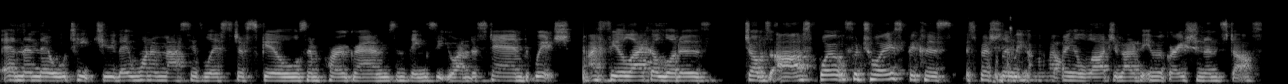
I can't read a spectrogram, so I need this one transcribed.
and then they will teach you they want a massive list of skills and programs and things that you understand which i feel like a lot of jobs are spoiled for choice because especially we are having a large amount of immigration and stuff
